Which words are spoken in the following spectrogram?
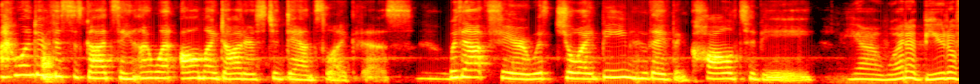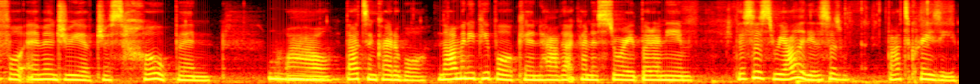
I wonder if this is God saying, I want all my daughters to dance like this mm. without fear, with joy, being who they've been called to be. Yeah, what a beautiful imagery of just hope and mm. wow, that's incredible. Not many people can have that kind of story, but I mean, this is reality. This is that's crazy.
